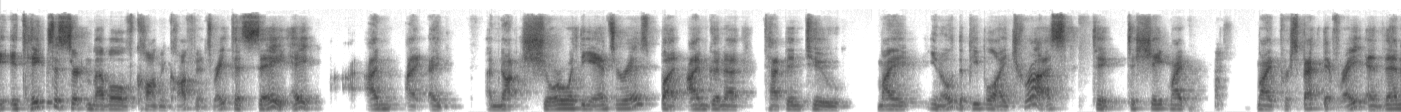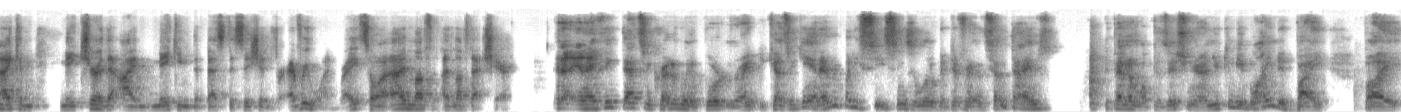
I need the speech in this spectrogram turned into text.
it, it, takes a certain level of calm and confidence, right? To say, hey, I'm I, I I'm not sure what the answer is, but I'm gonna tap into my, you know, the people I trust to to shape my my perspective, right? And then I can make sure that I'm making the best decision for everyone, right? So I, I love I love that share. And I, and I think that's incredibly important, right? Because again, everybody sees things a little bit different, and sometimes, depending on what position you're in, you can be blinded by by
